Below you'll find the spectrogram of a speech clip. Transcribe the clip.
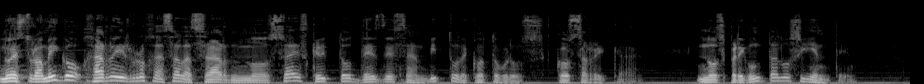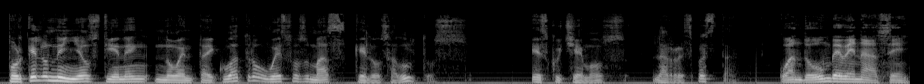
Nuestro amigo Harley Rojas Salazar nos ha escrito desde San Vito de Cotobruz, Costa Rica. Nos pregunta lo siguiente. ¿Por qué los niños tienen 94 huesos más que los adultos? Escuchemos la respuesta. Cuando un bebé nace,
